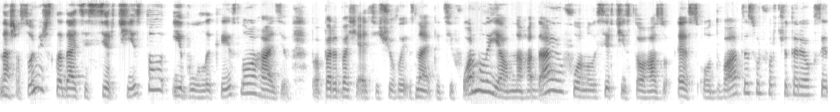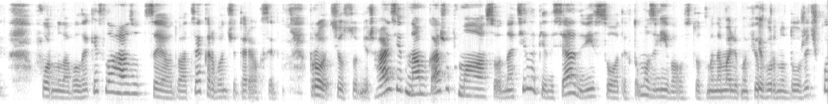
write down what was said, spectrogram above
Наша суміш складається з сірчистого і вуглекислого газів. Передбачається, що ви знаєте ці формули. Я вам нагадаю, формула сірчистого газу СО2 це сульфур 4 оксид, формула вуглекислого газу СО2 це карбон 4 оксид. Про цю суміш газів нам кажуть масу 1,52. Тому зліва, ось тут ми намалюємо фігурну дужечку,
